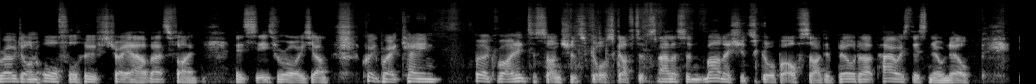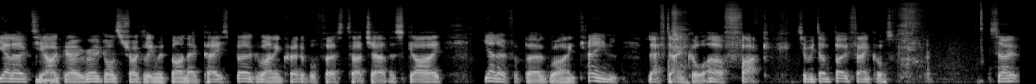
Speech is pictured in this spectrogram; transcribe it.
Rodon, awful hoof straight out. That's fine. It's, he's raw, he's young. Quick break. Kane, Bergwijn into Son should score, scuffed at Alisson. Mane should score, but offside offsided build up. How is this nil nil? Yellow, hmm. Thiago. Rodon struggling with Mane pace. Bergwijn, incredible first touch out of the sky. Yellow for Bergwijn. Kane, left ankle. Oh, fuck. So we've done both ankles. So,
